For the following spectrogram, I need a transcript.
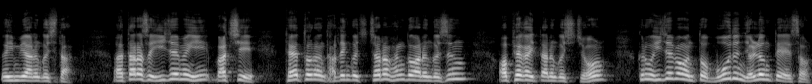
의미하는 것이다. 아, 따라서 이재명이 마치 대통령 다 된 것처럼 행동하는 것은 어폐가 있다는 것이죠. 그리고 이재명은 또 모든 연령대에서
